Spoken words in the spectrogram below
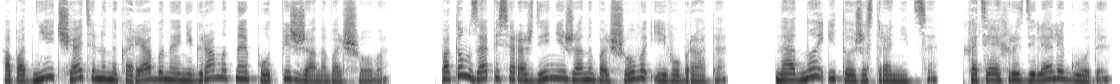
а под ней тщательно накорябанная неграмотная подпись Жана Большого. Потом запись о рождении Жана Большого и его брата, на одной и той же странице, хотя их разделяли годы.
